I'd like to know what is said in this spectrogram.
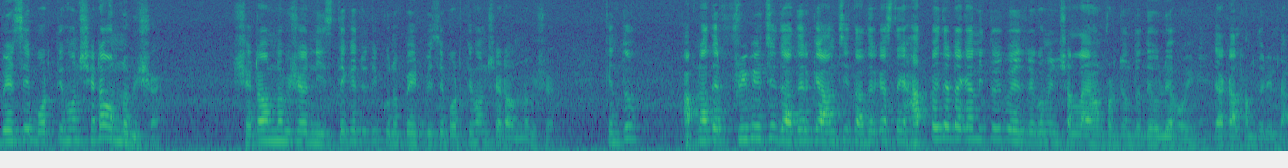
বেসে ভর্তি হন, সেটা অন্য বিষয়। সেটা অন্য বিষয়। নিজ থেকে যদি কোনো পেট বেসে ভর্তি হন, সেটা অন্য বিষয়। কিন্তু আপনাদের ফ্রি বেচে যাদেরকে আনছি, তাদের কাছ থেকে হাত পাইতে টাকা নিতে হইব, এরকম ইনশাল্লাহ এখন পর্যন্ত দেউলিয়া হয়নি। যাক, আলহামদুলিল্লাহ।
